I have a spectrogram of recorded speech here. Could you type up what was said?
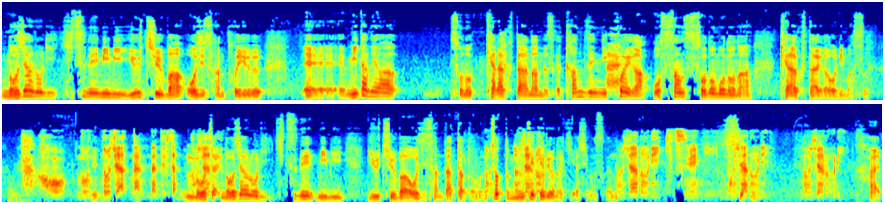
ー、のじゃろりきつね耳 YouTuber おじさんという、えー見た目はそのキャラクターなんですが、完全に声がおっさんそのものなキャラクターがおります。ほう、の、のじゃ、なん、なんでした？のじゃるのじゃろりきつね耳 YouTuber おじさんだったと思う。のちょっと抜けてるような気がしますがね。のじゃろり、きつめみ、のじゃろり、のじゃろり。はい。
